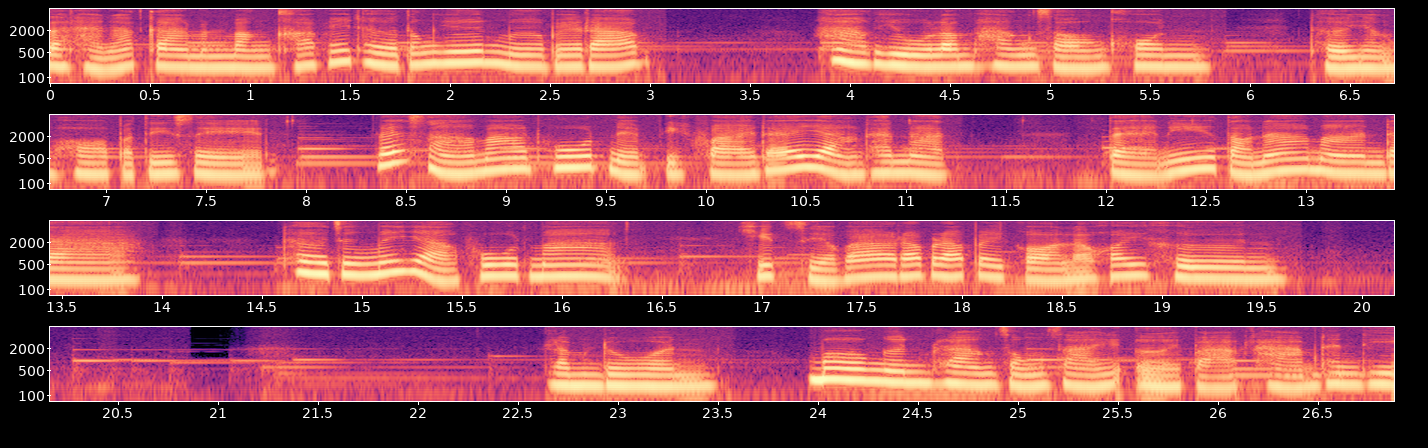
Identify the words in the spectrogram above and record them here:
สถานการณ์มันบังคับให้เธอต้องยื่นมือไปรับ หากอยู่ลำพังสองคน เธอยังพอปฏิเสธ และสามารถพูดเหน็บอีกฝ่ายได้อย่างถนัด แต่นี่ต่อหน้ามารดา เธอจึงไม่อยากพูดมาก คิดเสียว่ารับรับไปก่อนแล้วค่อยคืนลำดวนมองเงินพลางสงสัยเอ่ยปากถามทันที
